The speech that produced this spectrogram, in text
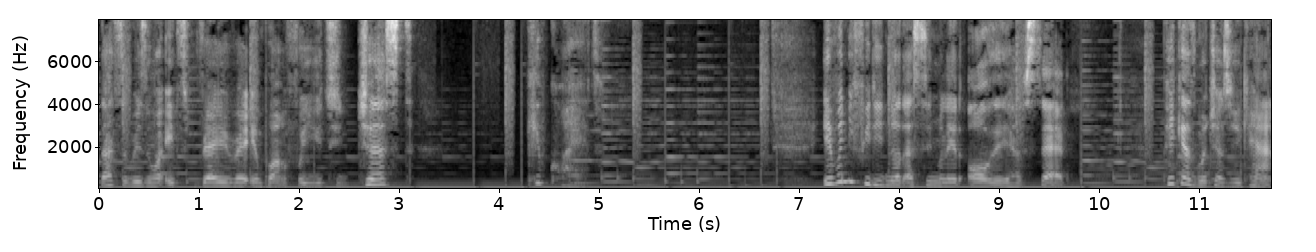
that's the reason why it's very very important for you to just keep quiet. Even if you did not assimilate all they have said pick as much as you can.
